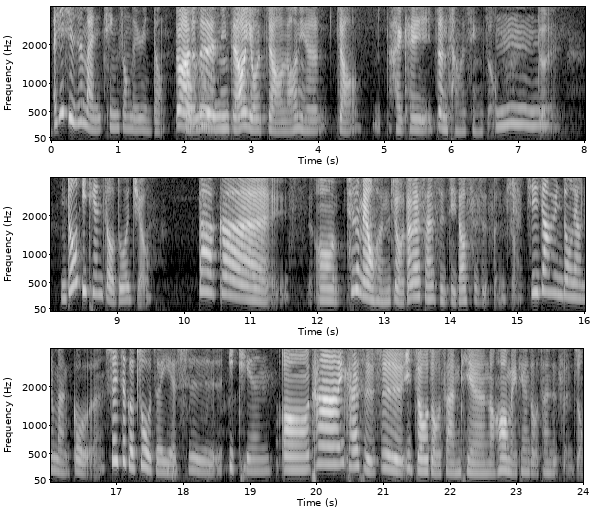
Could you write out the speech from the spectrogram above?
而且其实蛮轻松的运动。对啊，就是你只要有脚，然后你的脚还可以正常的行走。嗯，对。你都一天走多久？大概，哦，其实没有很久，大概三十几到四十分钟。其实这样运动量就蛮够了。所以这个作者也是一天，呃，他一开始是一周走三天，然后每天走三十分钟。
